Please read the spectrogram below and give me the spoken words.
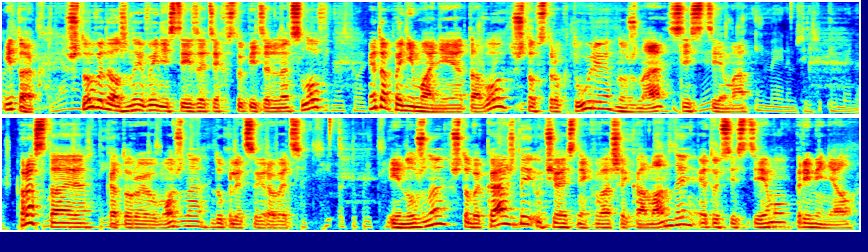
Итак, что вы должны вынести из этих вступительных слов, это понимание того, что в структуре нужна система. Простая, которую можно дуплицировать. И нужно, чтобы каждый участник вашей команды эту систему применял.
